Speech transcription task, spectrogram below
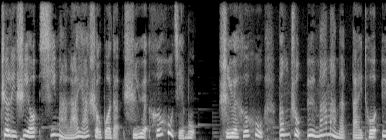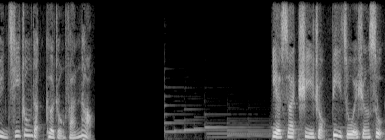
这里是由喜马拉雅首播的十月呵护节目。十月呵护帮助孕妈妈们摆脱孕期中的各种烦恼。叶酸是一种 B 族维生素，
